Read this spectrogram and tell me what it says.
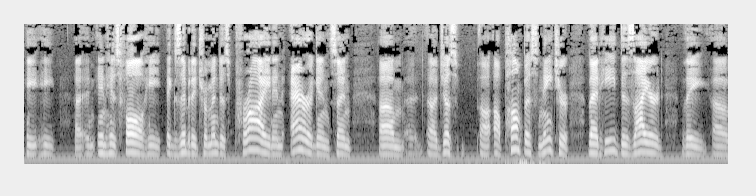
He, he, uh, in, in, his fall, he exhibited tremendous pride and arrogance and um, uh, just uh, a pompous nature that he desired the uh,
